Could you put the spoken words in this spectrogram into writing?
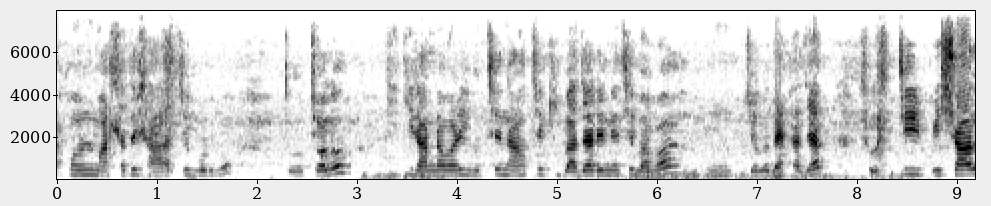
এখন মার সাথে সাহায্য করব। তো চলো কি রান্নাবাড়ি হচ্ছে, না হচ্ছে, কি বাজার এনেছে বাবা চলো দেখা যাক। ষষ্ঠী স্পেশাল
